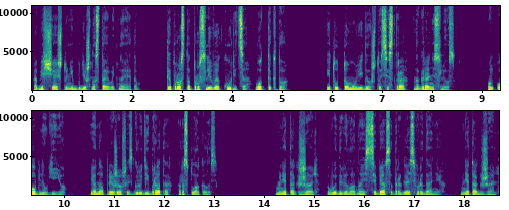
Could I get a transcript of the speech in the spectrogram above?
Обещай, что не будешь настаивать на этом. Ты просто трусливая курица, вот ты кто. И тут Том увидел, что сестра на грани слез. Он обнял ее, и она, прижавшись к груди брата, расплакалась. «Мне так жаль», — выдавила она из себя, содрогаясь в рыданиях. «Мне так жаль».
